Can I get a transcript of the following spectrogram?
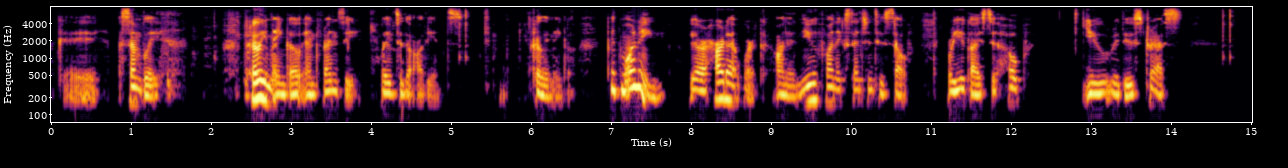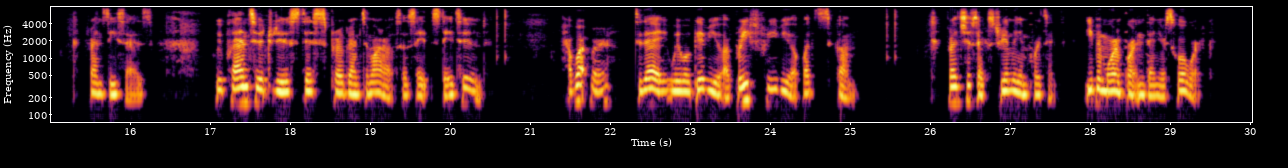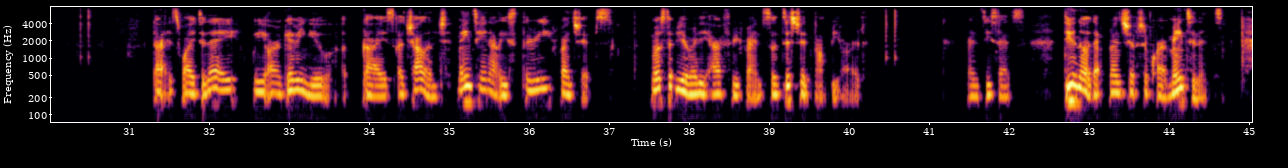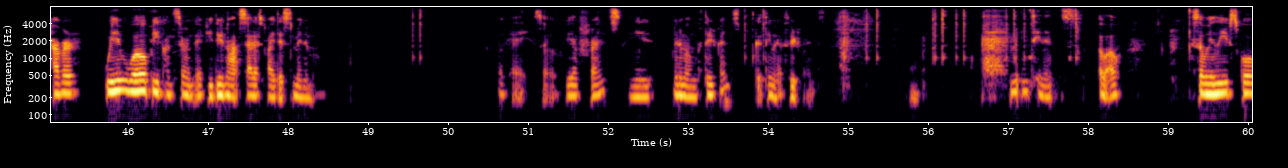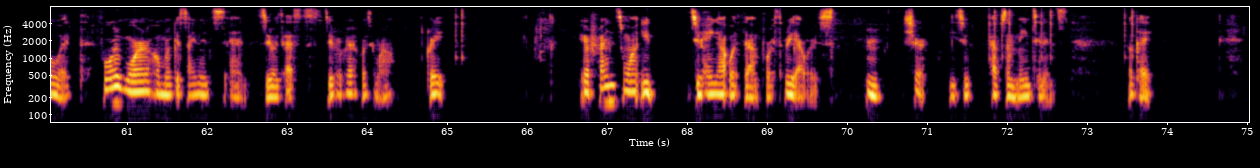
Okay, assembly. Curly Mango and Frenzy wave to the audience. Mango. Good morning! We are hard at work on a new fun extension to Self for you guys to help you reduce stress. Frenzy says, We plan to introduce this program tomorrow, so stay, stay tuned. However, today we will give you a brief preview of what's to come. Friendships are extremely important, even more important than your schoolwork. That is why today we are giving you guys a challenge. Maintain at least three friendships. Most of you already have three friends, so this should not be hard. Frenzy says, Do note that friendships require maintenance. However, we will be concerned if you do not satisfy this minimum. Okay, so we have friends. We need minimum of three friends. Good thing we have three friends. Maintenance. Oh well. So we leave school with four more homework assignments and zero tests to prepare for tomorrow. Great. Your friends want you to hang out with them for three hours. Hmm, sure. Need to have some maintenance. Okay.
